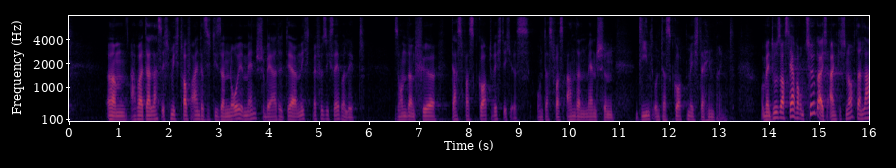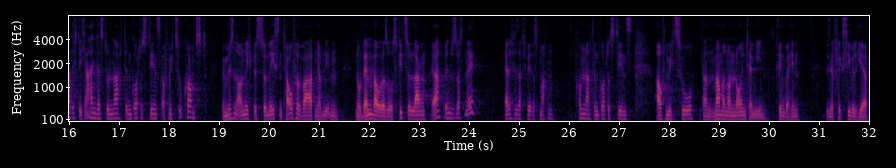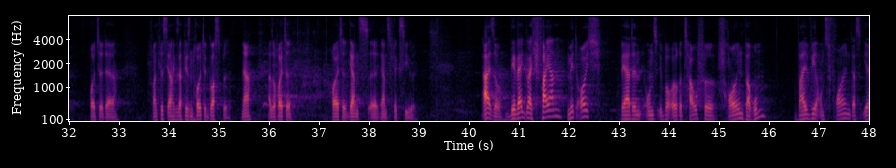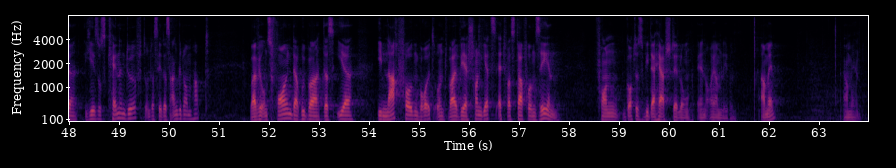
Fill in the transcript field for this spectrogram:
ähm, aber da lasse ich mich darauf ein, dass ich dieser neue Mensch werde, der nicht mehr für sich selber lebt, sondern für das, was Gott wichtig ist und das, was anderen Menschen dient und dass Gott mich dahin bringt. Und wenn du sagst, ja, warum zögere ich eigentlich noch, dann lade ich dich ein, dass du nach dem Gottesdienst auf mich zukommst. Wir müssen auch nicht bis zur nächsten Taufe warten. Wir haben im November oder so, ist viel zu lang. Ja, wenn du sagst, nee, ehrlich gesagt, ich will das machen, komm nach dem Gottesdienst auf mich zu, dann machen wir noch einen neuen Termin. Kriegen wir hin. Wir sind ja flexibel hier. Heute, der Frank Christian hat gesagt, wir sind heute Gospel. Ja? Also heute, heute ganz, äh, ganz flexibel. Also, wir werden gleich feiern mit euch, werden uns über eure Taufe freuen. Warum? Weil wir uns freuen, dass ihr Jesus kennen dürft und dass ihr das angenommen habt. Weil wir uns freuen darüber, dass ihr ihm nachfolgen wollt und weil wir schon jetzt etwas davon sehen, von Gottes Wiederherstellung in eurem Leben. Amen. Amen.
